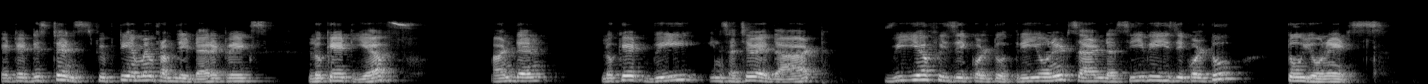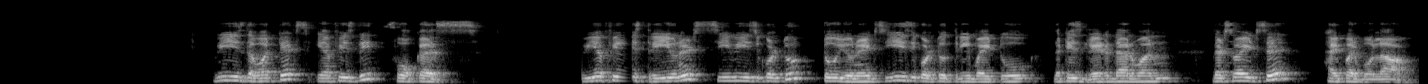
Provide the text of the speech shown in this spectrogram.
at a distance 50 mm from the directrix, locate F and then locate V in such a way that VF is equal to 3 units and CV is equal to 2 units. V is the vertex, F is the focus. VF is 3 units, CV is equal to 2 units, E is equal to 3 by 2, that is greater than 1. That's why it's a hyperbola.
